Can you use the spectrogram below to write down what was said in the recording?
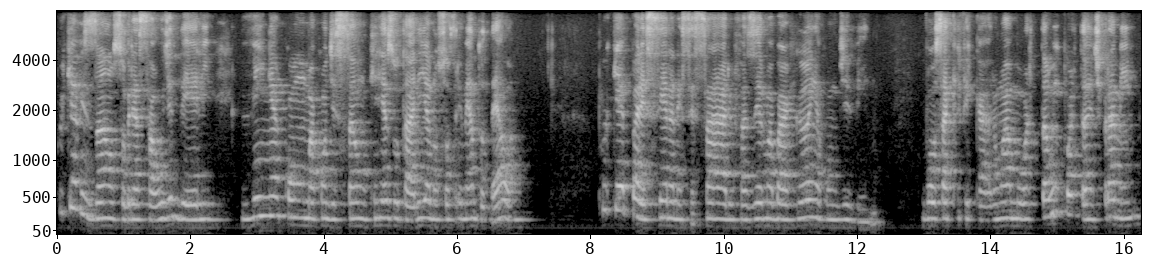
Porque a visão sobre a saúde dele vinha com uma condição que resultaria no sofrimento dela? Por que parecera necessário fazer uma barganha com o divino? Vou sacrificar um amor tão importante para mim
